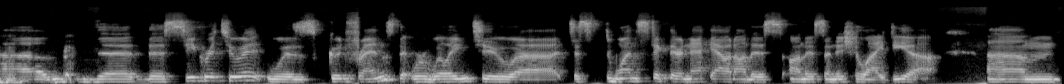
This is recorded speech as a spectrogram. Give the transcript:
Um, the the secret to it was good friends that were willing to uh, to one stick their neck out on this on this initial idea. Um,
